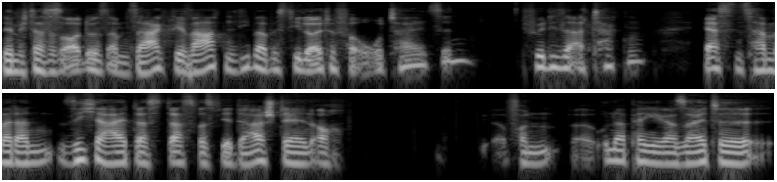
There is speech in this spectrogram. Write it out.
nämlich dass das Ordnungsamt sagt, wir warten lieber, bis die Leute verurteilt sind für diese Attacken. Erstens haben wir dann Sicherheit, dass das, was wir darstellen, auch von äh, unabhängiger Seite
